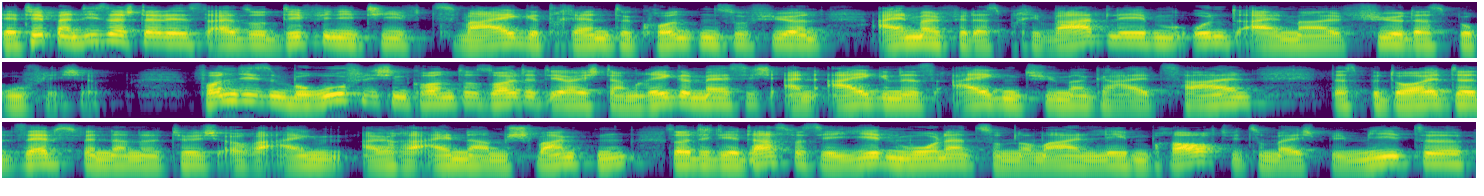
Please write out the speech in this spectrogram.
Der Tipp an dieser Stelle ist also definitiv zwei getrennte Konten zu führen, einmal für das Privatleben und einmal für das berufliche. Von diesem beruflichen Konto solltet ihr euch dann regelmäßig ein eigenes Eigentümergehalt zahlen. Das bedeutet, selbst wenn dann natürlich eure, Ein eure Einnahmen schwanken, solltet ihr das, was ihr jeden Monat zum normalen Leben braucht, wie zum Beispiel Miete,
